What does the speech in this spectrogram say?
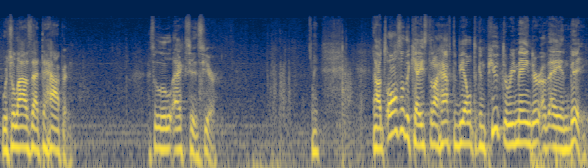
which allows that to happen. That's what little x is here. Now, it's also the case that I have to be able to compute the remainder of a and b.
